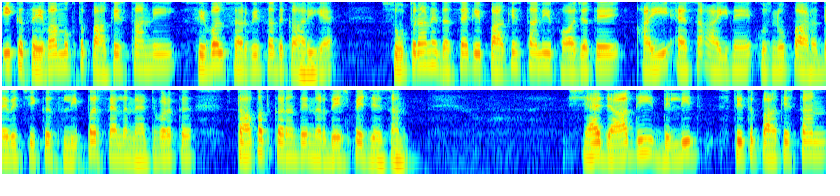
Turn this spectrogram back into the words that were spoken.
ਇੱਕ ਸੇਵਾ ਮੁਕਤ ਪਾਕਿਸਤਾਨੀ ਸਿਵਲ ਸਰਵਿਸ ਅਧਿਕਾਰੀ ਹੈ। ਸੂਤਰਾਂ ਨੇ ਦੱਸਿਆ ਕਿ ਪਾਕਿਸਤਾਨੀ ਫੌਜ ਅਤੇ ਆਈਐਸਆਈ ਨੇ ਉਸ ਨੂੰ ਭਾਰਤ ਦੇ ਵਿੱਚ ਇੱਕ ਸਲੀਪਰ ਸੈੱਲ ਨੈਟਵਰਕ ਸਥਾਪਿਤ ਕਰਨ ਦੇ ਨਿਰਦੇਸ਼ ਭੇਜੇ ਸਨ। ਸ਼ਹਿਜਾਦ ਦੀ ਦਿੱਲੀ ਸਥਿਤ ਪਾਕਿਸਤਾਨ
